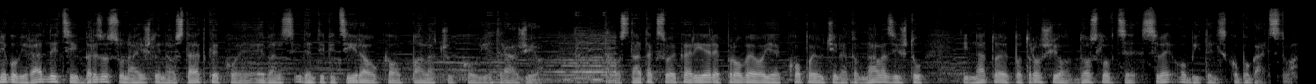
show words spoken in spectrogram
njegovi radnici brzo su naišli na ostatke koje je Evans identificirao kao palaču koju je tražio. Ostatak svoje karijere proveo je kopajući na tom nalazištu i na to je potrošio doslovce sve obiteljsko bogatstvo.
